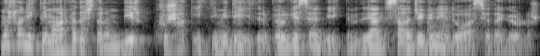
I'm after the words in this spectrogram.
Muson iklimi arkadaşlarım bir kuşak iklimi değildir. Bölgesel bir iklimdir. Yani sadece Güneydoğu Asya'da görülür.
